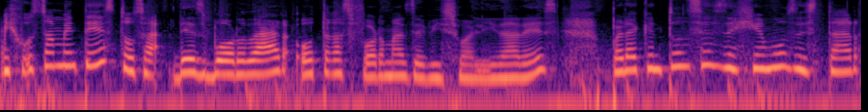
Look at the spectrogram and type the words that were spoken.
y justamente esto, o sea, desbordar otras formas de visualidades para que entonces dejemos de estar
